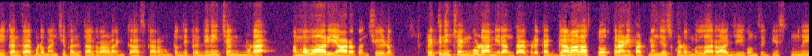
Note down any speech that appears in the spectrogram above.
మీకంతా కూడా మంచి ఫలితాలు రావడానికి ఆస్కారం ఉంటుంది. ప్రతినిత్యం కూడా అమ్మవారి ఆరాధన చేయడం ప్రతినిత్యం కూడా మీరంతా కూడా ఖడ్గమాల స్తోత్రాన్ని పఠనం చేసుకోవడం వల్ల రాజీవం సిద్ధిస్తుంది.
